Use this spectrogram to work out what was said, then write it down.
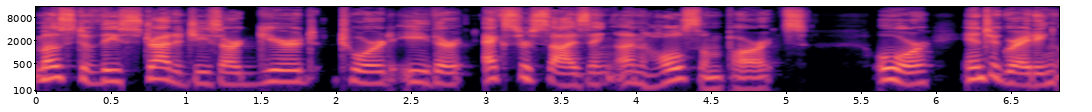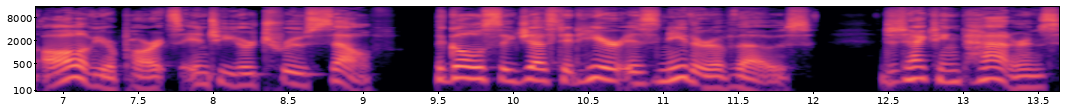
Most of these strategies are geared toward either exercising unwholesome parts or integrating all of your parts into your true self. The goal suggested here is neither of those. Detecting patterns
